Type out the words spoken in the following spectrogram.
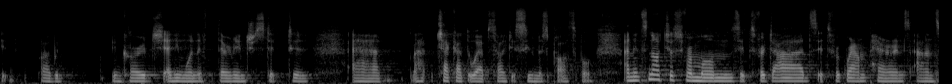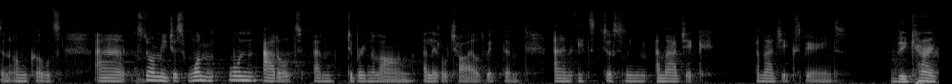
it, I would encourage anyone if they're interested to uh, check out the website as soon as possible. And it's not just for mums; it's for dads, it's for grandparents, aunts, and uncles. Uh, it's normally just one one adult and to bring along a little child with them, and it's just a magic, a magic experience. The Carrick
